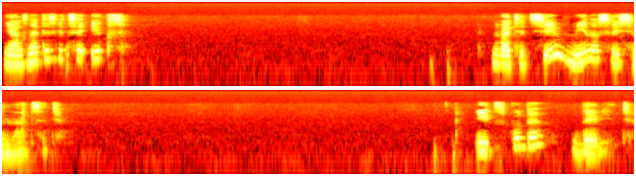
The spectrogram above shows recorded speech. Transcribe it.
Як знайти звідси х? 27 мінус 18. Х буде 9.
